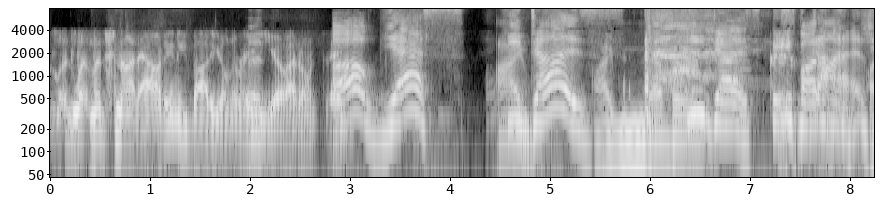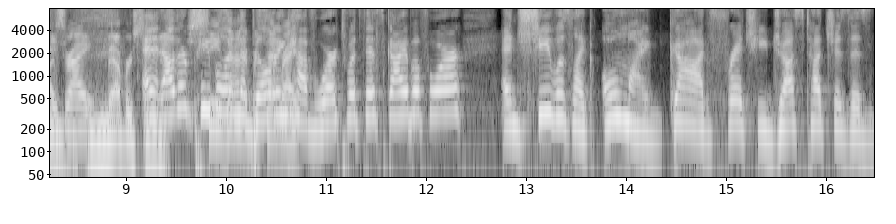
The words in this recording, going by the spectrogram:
Let, let, let's not out anybody on the radio. I don't think. Oh, yes. He does. I've never. he does. Spot on. does. She's I've right. Never seen and it. other people She's in the building right. have worked with this guy before, and she was like, "Oh my god, Fritch, he just touches his d-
